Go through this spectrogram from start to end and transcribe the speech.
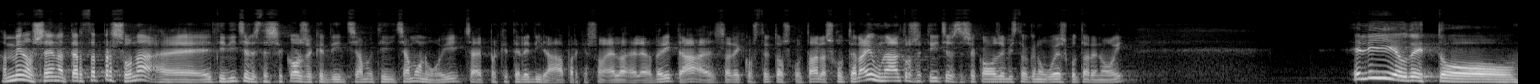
Almeno se è una terza persona eh, e ti dice le stesse cose che diciamo, ti diciamo noi, cioè perché te le dirà, perché so, è, la, è la verità, eh, sarei costretto ad ascoltarle. Ascolterai un altro se ti dice le stesse cose, visto che non vuoi ascoltare noi? E lì ho detto,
